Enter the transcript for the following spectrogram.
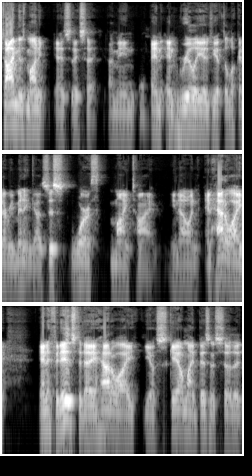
Time is money, as they say. I mean, and and really is you have to look at every minute and go, is this worth my time? You know, and and how do I and if it is today, how do I, you know, scale my business so that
